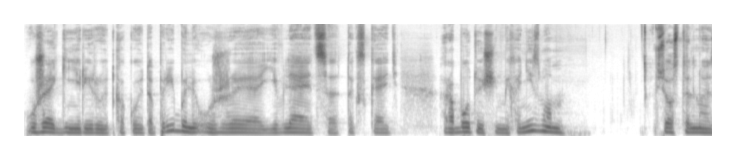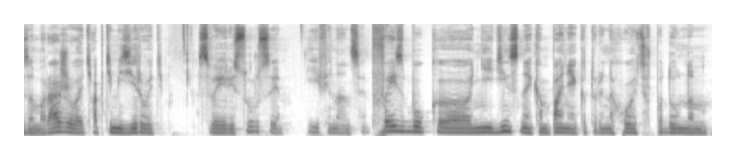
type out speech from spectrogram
уже генерирует какую-то прибыль, уже является, так сказать, работающим механизмом, все остальное замораживать, оптимизировать свои ресурсы и финансы. Facebook э, не единственная компания, которая находится в подобном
